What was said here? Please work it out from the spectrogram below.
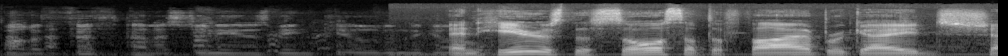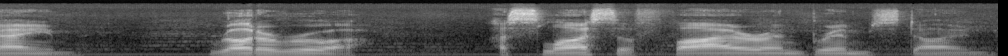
while a fifth Palestinian has been killed in the. And here is the source of the fire brigade's shame Rotorua, a slice of fire and brimstone.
